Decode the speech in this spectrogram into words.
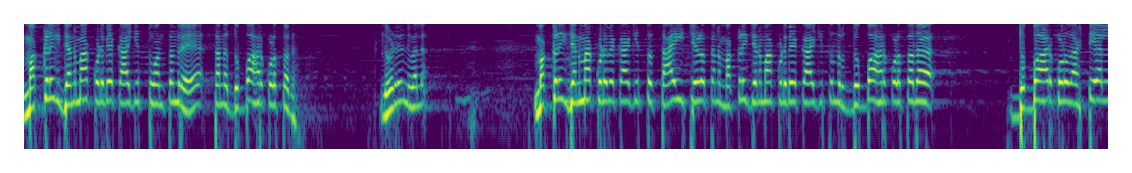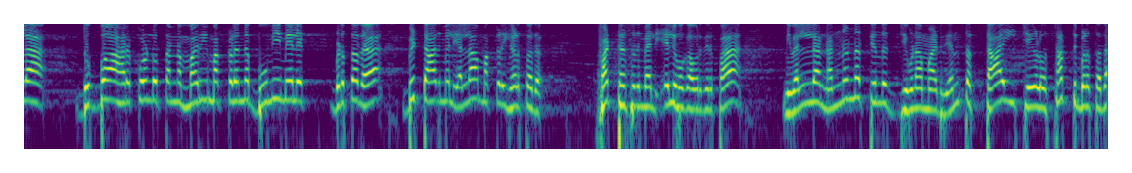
ಮಕ್ಕಳಿಗೆ ಜನ್ಮ ಕೊಡಬೇಕಾಗಿತ್ತು ಅಂತಂದರೆ ತನ್ನ ದುಬ್ಬ ಹರ್ಕೊಳ್ತದೆ. ನೋಡ್ರಿ ನೀವೆಲ್ಲ. ಮಕ್ಕಳಿಗೆ ಜನ್ಮ ಕೊಡಬೇಕಾಗಿತ್ತು, ತಾಯಿ ಚೇಳು ತನ್ನ ಮಕ್ಕಳಿಗೆ ಜನ್ಮ ಕೊಡಬೇಕಾಗಿತ್ತು ಅಂದ್ರೆ ದುಬ್ಬ ಹರ್ಕೊಳ್ತದ. ದುಬ್ಬ ಹರ್ಕೊಳ್ಳೋದು ಅಷ್ಟೇ ಅಲ್ಲ. ದುಬ್ಬ ಹರ್ಕೊಂಡು ತನ್ನ ಮರಿ ಮಕ್ಕಳನ್ನು ಭೂಮಿ ಮೇಲೆ ಬಿಡ್ತದ, ಬಿಟ್ಟಾದ್ಮೇಲೆ ಎಲ್ಲ ಮಕ್ಕಳಿಗೆ ಹೇಳ್ತದ. ಹೊಟ್ಟೆ ಹಸದ ಮೇಲೆ ಎಲ್ಲಿ ಹೋಗವ್ರದಿರಪ್ಪ ನೀವೆಲ್ಲ ನನ್ನನ್ನು ತಿಂದು ಜೀವನ ಮಾಡಿರಿ ಅಂತ ತಾಯಿ ಚೇಳು ಸತ್ತು ಬೀಳ್ತದ,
